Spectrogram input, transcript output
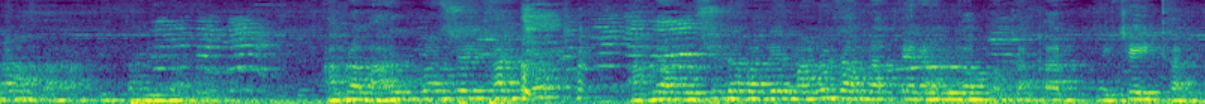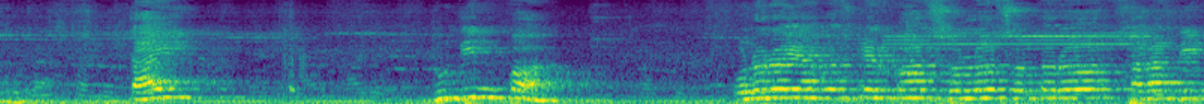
না, আমরা পাকিস্তানে আমরা ভারতবর্ষেই থাকব, আমরা মুর্শিদাবাদের মানুষ, আমরা পতাকার নিচেই থাকব। তাই দুদিন পর, পনেরোই আগস্টের পর, ষোলো, সতেরো সারা দিন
